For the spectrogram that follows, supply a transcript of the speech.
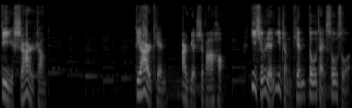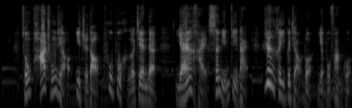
第十二章。第二天，二月十八号，一行人一整天都在搜索，从爬虫角一直到瀑布河间的沿海森林地带，任何一个角落也不放过。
